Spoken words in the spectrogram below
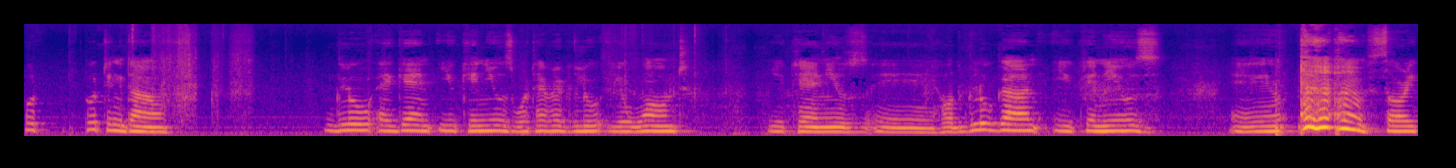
put, putting down glue again you can use whatever glue you want. You can use a hot glue gun you can use a sorry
